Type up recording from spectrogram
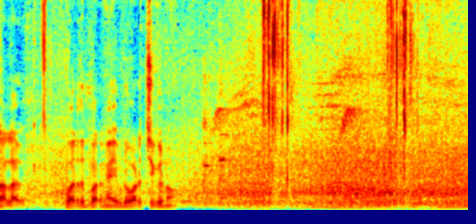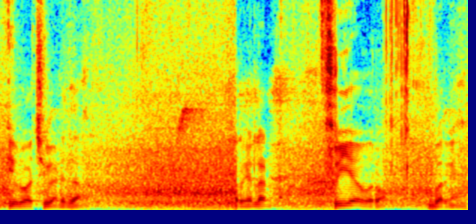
நல்லா வருது பாருங்கள் இப்படி உடச்சிக்கணும். இப்படி உடச்சிக்க வேண்டியதுதான். பாருங்கள் எல்லாம் ஃப்ரீயாக வரும். பாருங்கள்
